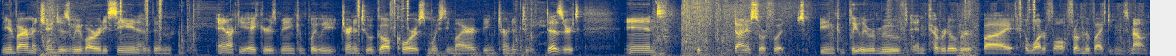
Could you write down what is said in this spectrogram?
the environment changes we have already seen have been Anarchy Acres being completely turned into a golf course, Moisty Mired being turned into a desert, and the dinosaur foot just being completely removed and covered over by a waterfall from the Vikings mountain.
